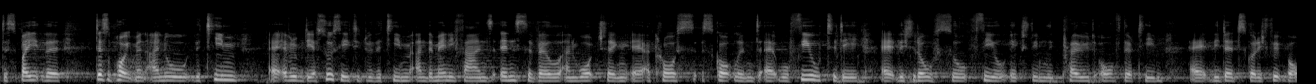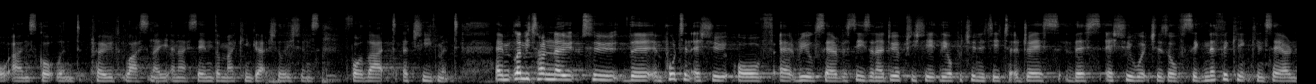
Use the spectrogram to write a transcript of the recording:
despite the disappointment, I know the team, uh, everybody associated with the team and the many fans in Seville and watching uh, across Scotland uh, will feel today. Uh, they should also feel extremely proud of their team. Uh, they did Scottish football and Scotland proud last night and I send them my congratulations for that achievement. Um, let me turn now to the important issue of uh, real services and I do appreciate the opportunity to address this issue which is of significant concern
